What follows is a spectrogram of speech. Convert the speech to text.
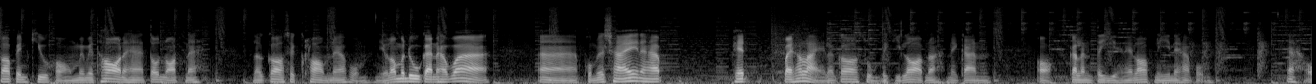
ก็เป็นคิวของเมเมทัลนะฮะต้นน็อตนะแล้วก็เซ็กคลอมนะครับผมเดี๋ยวเรามาดูกันนะครับว่าอ่าผมจะใช้นะครับเพชรไปเท่าไหร่แล้วก็สุ่มไปกี่รอบนะในการออกการันตีในรอบนี้นะครับผม อะโอ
